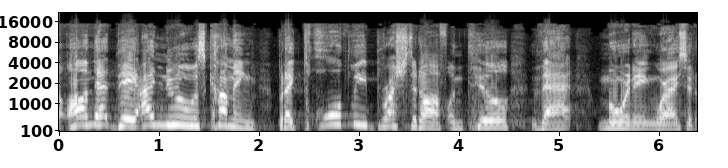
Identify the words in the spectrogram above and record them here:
on that day, I knew it was coming, but I totally brushed it off until that morning where I said,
